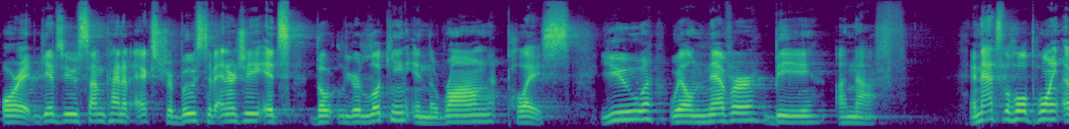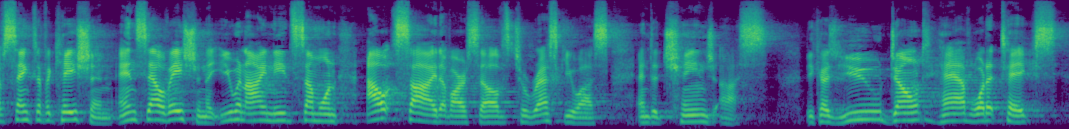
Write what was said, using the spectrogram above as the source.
or it gives you some kind of extra boost of energy, it's the, you're looking in the wrong place. You will never be enough. And that's the whole point of sanctification and salvation that you and I need someone outside of ourselves to rescue us and to change us because you don't have what it takes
